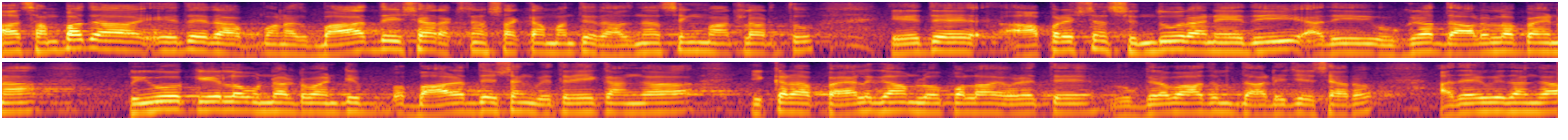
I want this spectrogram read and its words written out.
ఆ సంపద ఏదైతే మన భారతదేశ రక్షణ శాఖ మంత్రి రాజ్నాథ్ సింగ్ మాట్లాడుతూ ఏదైతే ఆపరేషన్ సింధూర్ అనేది అది ఉగ్ర దాడులపైన పిఓకేలో ఉన్నటువంటి భారతదేశం వ్యతిరేకంగా ఇక్కడ పహల్గాం లోపల ఎవరైతే ఉగ్రవాదులు దాడి చేశారో అదేవిధంగా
